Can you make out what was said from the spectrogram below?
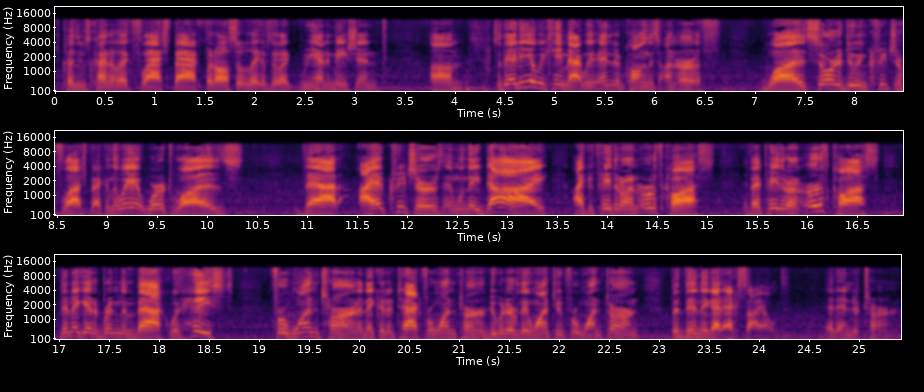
because it was kind of like flashback, but also like it was like reanimation. Um, so the idea we came at, we ended up calling this Unearth was sort of doing creature flashback. And the way it worked was that I had creatures, and when they die, I could pay their unearth costs. If I pay their unearth costs, then I get to bring them back with haste for one turn, and they could attack for one turn or do whatever they want to for one turn, but then they got exiled at end of turn.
